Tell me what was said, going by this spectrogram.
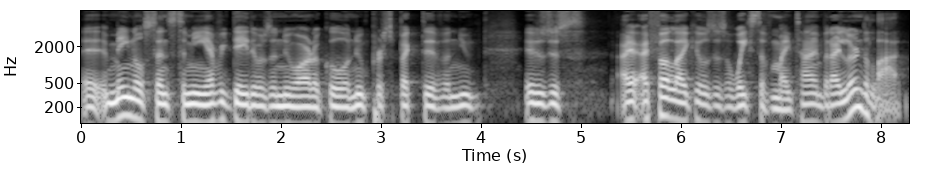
It made no sense to me. Every day there was a new article, a new perspective, a new. It was just I, I felt like it was just a waste of my time, but I learned a lot,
